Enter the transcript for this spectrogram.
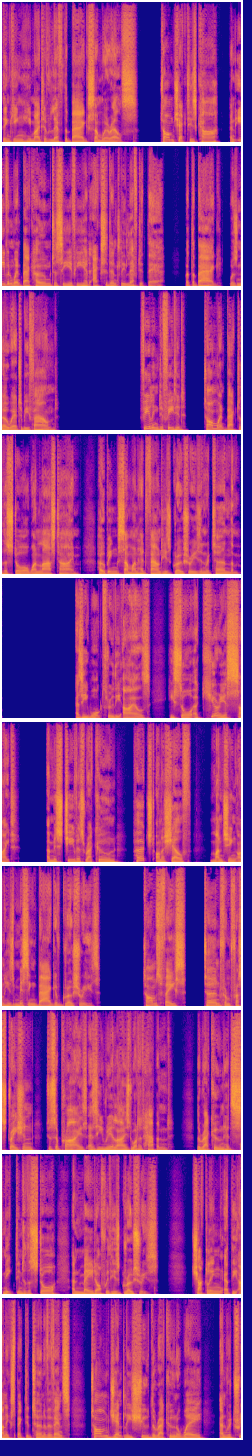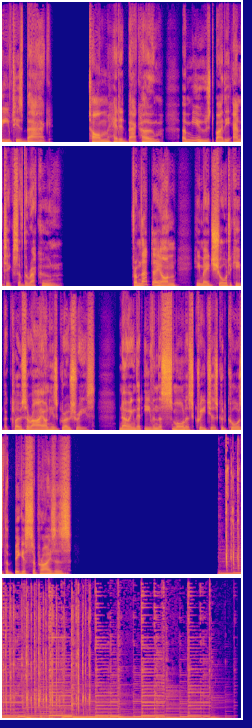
thinking he might have left the bag somewhere else. Tom checked his car and even went back home to see if he had accidentally left it there, but the bag was nowhere to be found. Feeling defeated, Tom went back to the store one last time hoping someone had found his groceries and returned them. As he walked through the aisles, he saw a curious sight a mischievous raccoon perched on a shelf, munching on his missing bag of groceries. Tom's face turned from frustration to surprise as he realized what had happened. The raccoon had sneaked into the store and made off with his groceries. Chuckling at the unexpected turn of events, Tom gently shooed the raccoon away and retrieved his bag. Tom headed back home, amused by the antics of the raccoon. From that day on, he made sure to keep a closer eye on his groceries, knowing that even the smallest creatures could cause the biggest surprises.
